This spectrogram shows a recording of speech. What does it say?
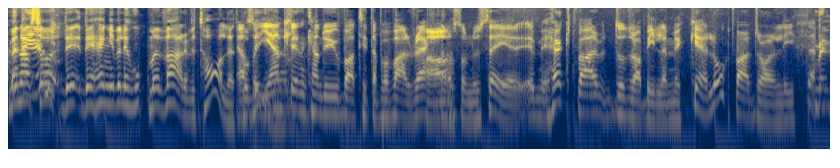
Men alltså, det, det hänger väl ihop med varvtalet på Alltså bilen? egentligen kan du ju bara titta på varvräknaren Ja. som du säger. Högt varv, då drar bilen mycket. Lågt varv drar den lite. Men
